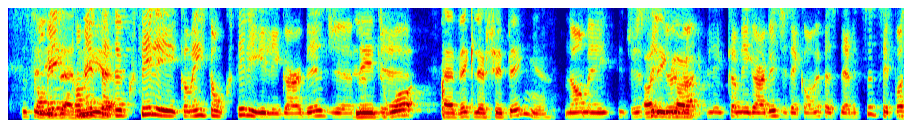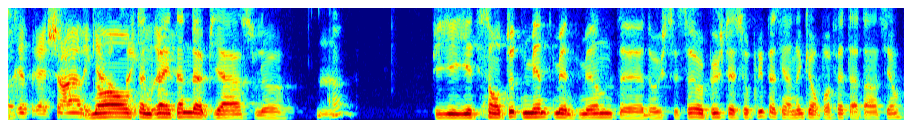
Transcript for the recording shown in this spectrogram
Ça, combien, années, combien, ça t'a euh, coûté les, combien ils t'ont coûté les, les garbage? les trois avec le shipping? Non, mais juste ah, les, deux, comme les garbage, c'était combien? Parce que d'habitude, c'est pas très, très cher, les Non, c'était une vingtaine de piastres, là. Ah. Puis ils sont tous mint, mint, mint. Euh, donc, c'est ça, un peu, j'étais surpris parce qu'il y en a qui n'ont pas fait attention.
